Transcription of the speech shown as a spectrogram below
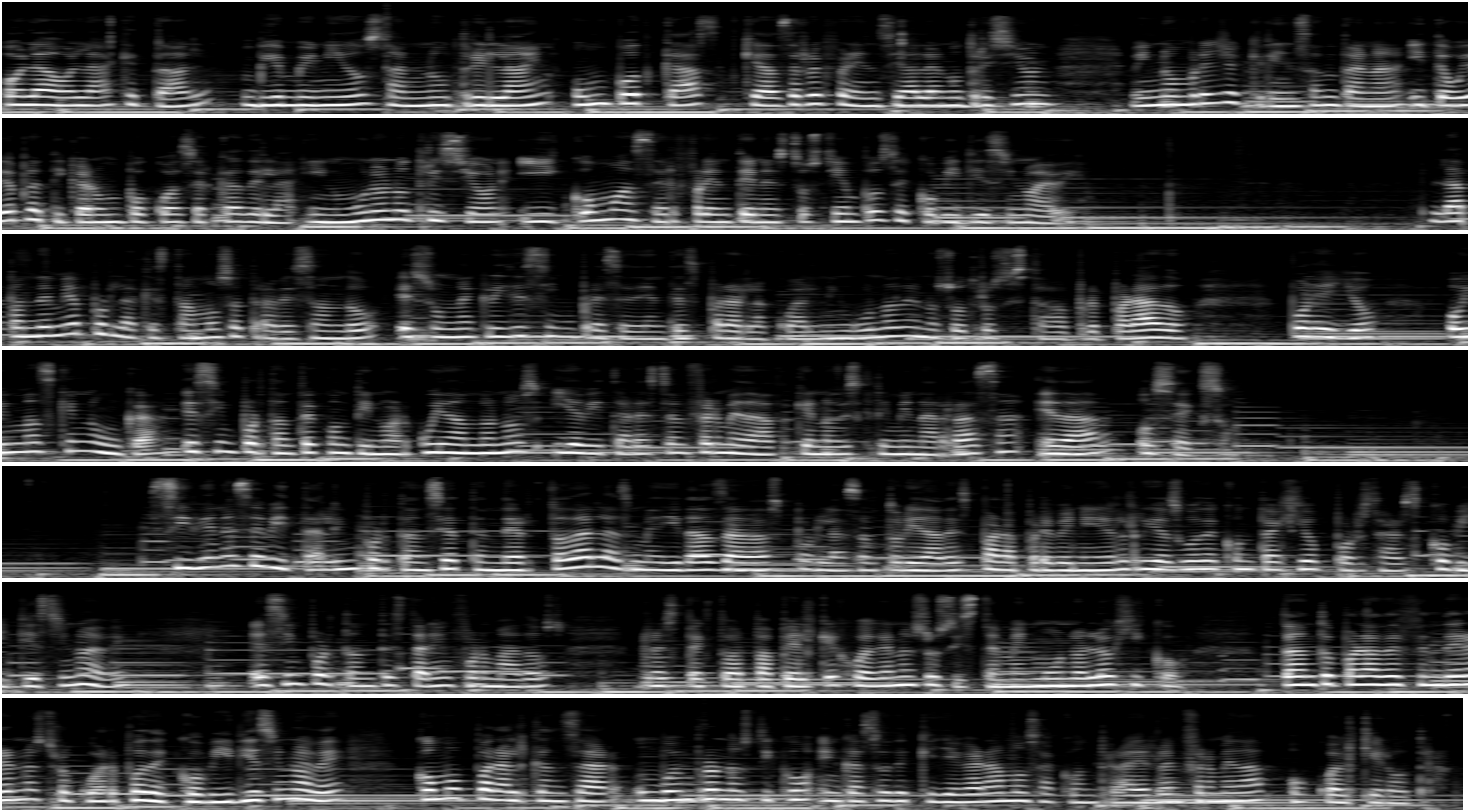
Hola, hola, ¿qué tal? Bienvenidos a NutriLine, un podcast que hace referencia a la nutrición. Mi nombre es Jacqueline Santana y te voy a platicar un poco acerca de la inmunonutrición y cómo hacer frente en estos tiempos de COVID-19. La pandemia por la que estamos atravesando es una crisis sin precedentes para la cual ninguno de nosotros estaba preparado. Por ello, hoy más que nunca es importante continuar cuidándonos y evitar esta enfermedad que no discrimina raza, edad o sexo. Si bien es de vital importancia atender todas las medidas dadas por las autoridades para prevenir el riesgo de contagio por SARS-CoV-19, es importante estar informados respecto al papel que juega nuestro sistema inmunológico, tanto para defender a nuestro cuerpo de COVID-19 como para alcanzar un buen pronóstico en caso de que llegáramos a contraer la enfermedad o cualquier otra.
